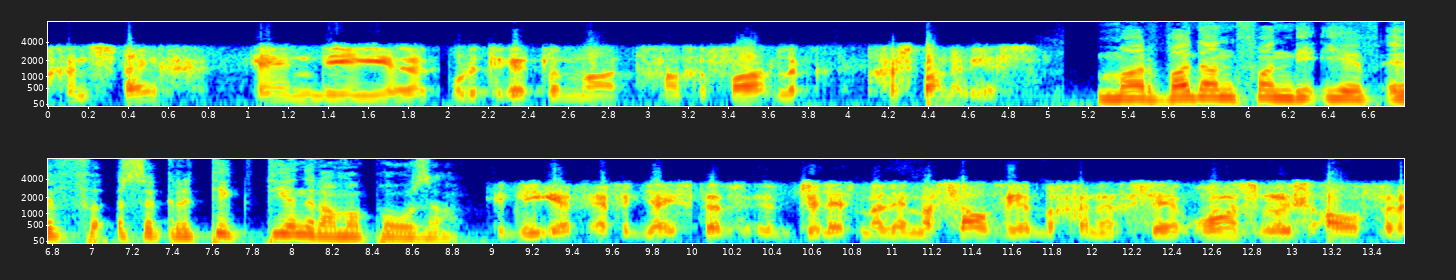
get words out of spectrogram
begin styg en die uh, politieke klimaat gaan gevaarlik gespanne wees. Maar wat dan van die EFF se kritiek teen Ramaphosa? Die EFF het juister Julius Malema self weer begin en gesê ons moes al vir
